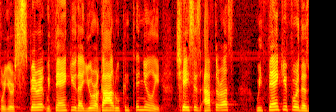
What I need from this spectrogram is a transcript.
for your spirit. We thank you that you're a God who continually chases after us. We thank you for this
